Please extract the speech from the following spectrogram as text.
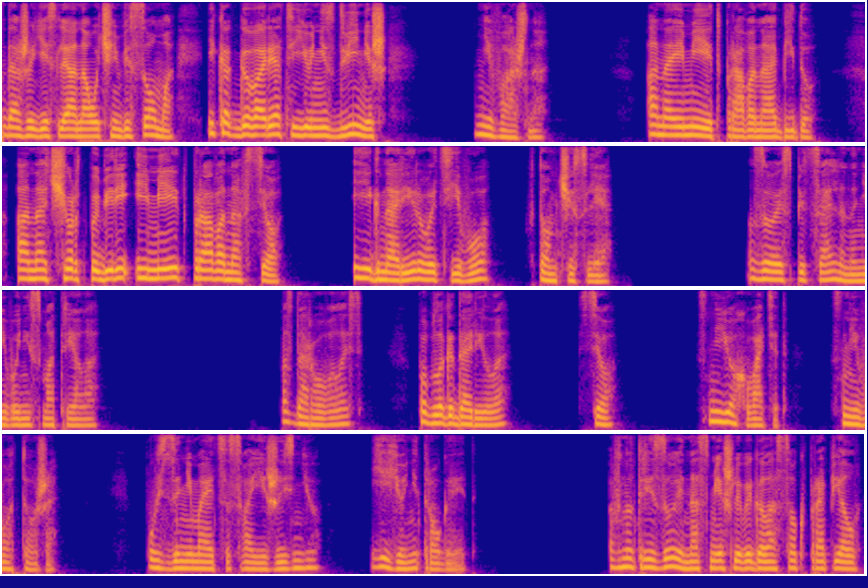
Даже если она очень весома, и, как говорят, ее не сдвинешь, неважно. Она имеет право на обиду. Она, черт побери, имеет право на все. И игнорировать его в том числе. Зоя специально на него не смотрела. Поздоровалась, поблагодарила. Все. С нее хватит, с него тоже. Пусть занимается своей жизнью, ее не трогает. Внутри Зои насмешливый голосок пропел:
